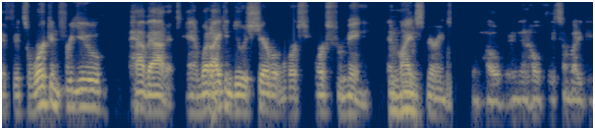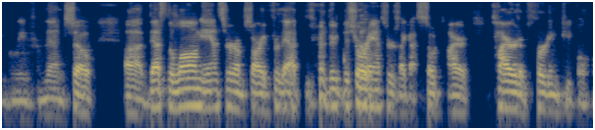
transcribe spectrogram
if it's working for you, have at it. And what yeah. I can do is share what works works for me and mm-hmm. my experience and hope, and then hopefully somebody can glean from then. So uh, that's the long answer. I'm sorry for that. the, the, short answer is I got so tired, tired of hurting people,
